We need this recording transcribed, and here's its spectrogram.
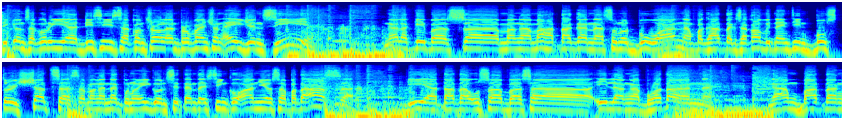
Sigon sa Korea, Disease Control and Prevention Agency nga lakiba sa mga mahatagan na sunod buwan ang paghatag sa COVID-19 booster shots sa, sa mga nagpunoigon 75 anyos sa pataas. Iya tatausab sa ilang uh, buhatan nga ang batang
